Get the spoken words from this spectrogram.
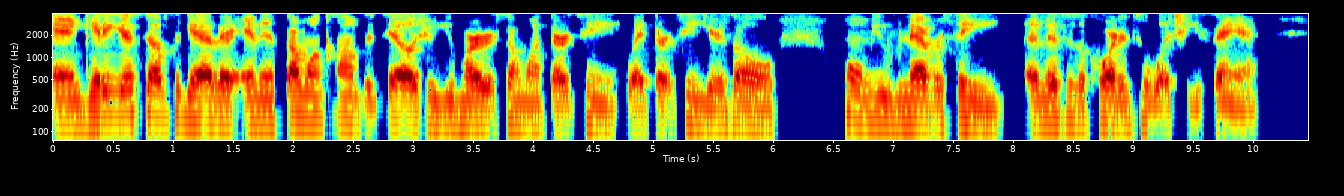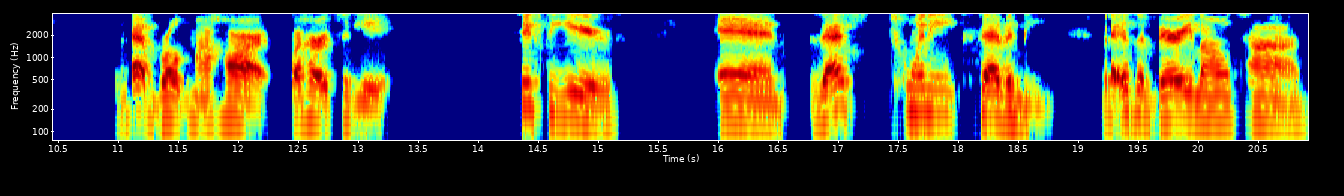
and getting yourself together and then someone comes and tells you you murdered someone 13 with 13 years old whom you've never seen and this is according to what she's saying that broke my heart for her to get 60 years and that's 2070 that is a very long time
